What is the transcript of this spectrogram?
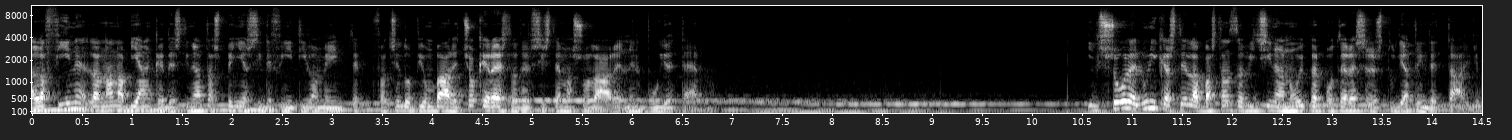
Alla fine la nana bianca è destinata a spegnersi definitivamente, facendo piombare ciò che resta del sistema solare nel buio eterno. Il Sole è l'unica stella abbastanza vicina a noi per poter essere studiata in dettaglio.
